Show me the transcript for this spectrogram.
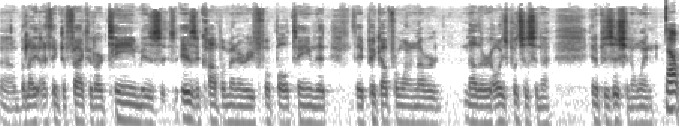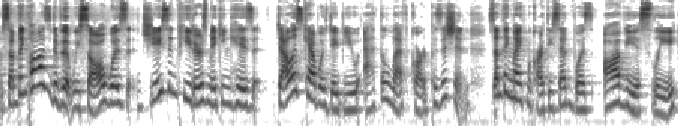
uh, but I, I, think the fact that our team is is a complementary football team that they pick up from one another. Another always puts us in a in a position to win. Now, something positive that we saw was Jason Peters making his Dallas Cowboys debut at the left guard position. Something Mike McCarthy said was obviously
